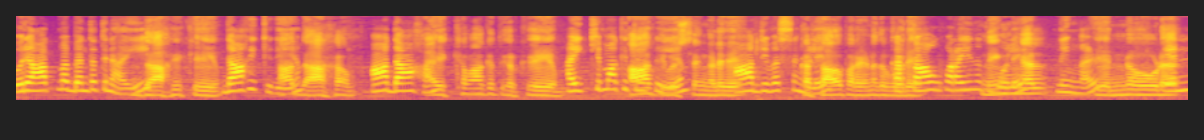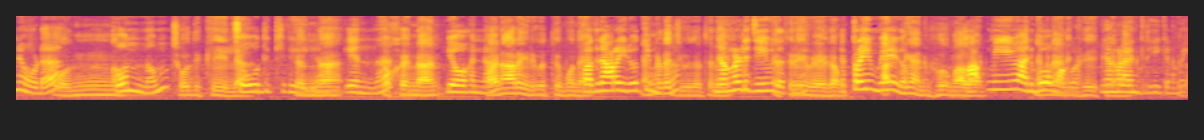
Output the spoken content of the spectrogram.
ഒരു ആത്മബന്ധത്തിനായി ദാഹിക്കുകയും ദാഹിക്കുകയും ദാഹം ആ ദാഹം ഐക്യമാക്കി തീർക്കുകയും ഐക്യമാക്കി ആ ദിവസങ്ങളിൽ ആ ദിവസങ്ങളിൽ കർത്താവ് പറയുന്നത് പോലെ കർത്താവ് പറയുന്നത് പോലെ നിങ്ങൾ എന്നോട് എന്നോട് ഒന്നും ചോദിക്കുകയില്ല ചോദിക്കുകയില്ല എന്ന് യോഹന്നാൻ യോഹന്നാൻ പതിനാറ് ഇരുപത്തി മൂന്ന് പതിനാറ് ഇരുപത്തി ഞങ്ങളുടെ മൂന്ന് ജീവിതത്തിൽ ഞങ്ങളുടെ ജീവിതത്തിൽ എത്രയും വേഗം എത്രയും വേഗം ആത്മീയ അനുഭവമാകാൻ ആത്മീയ അനുഭവമാകുവാൻ ഞങ്ങൾ അനുഗ്രഹിക്കണമേ.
